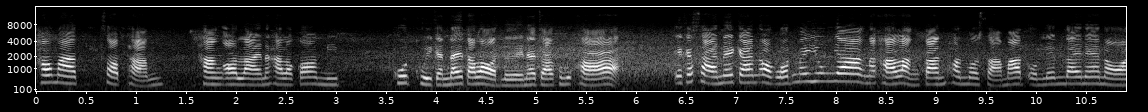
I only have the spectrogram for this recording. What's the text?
เข้ามาสอบถามทางออนไลน์นะคะ แล้วก็มีพูดคุยกันได้ตลอดเลยนะจ๊ะคุณลูกค้า เอกสารในการออกรถไม่ยุ่งยากนะคะ หลังการผ่อนหมดสามารถโอนเล่มได้แน่นอน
